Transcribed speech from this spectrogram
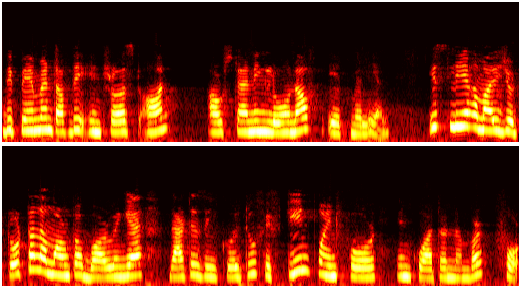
the payment of the interest on outstanding loan of eight million اس لیے ہماری جو ٹوٹل اماؤنٹ آف بوروئنگ ہے that is equal to fifteen point four in quarter number four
